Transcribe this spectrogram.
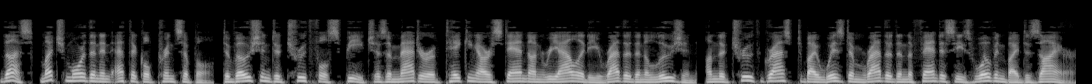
Thus, much more than an ethical principle, devotion to truthful speech is a matter of taking our stand on reality rather than illusion, on the truth grasped by wisdom rather than the fantasies woven by desire.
